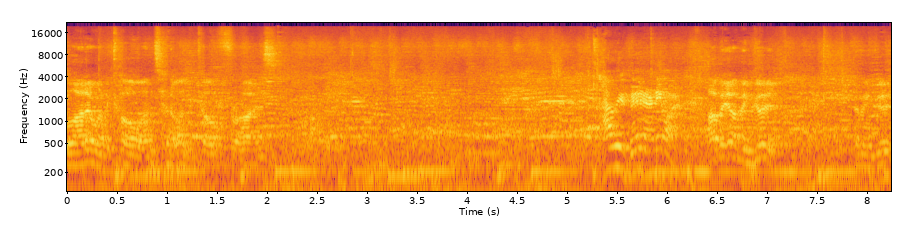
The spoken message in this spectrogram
Well, I don't want the cold ones. I don't want the cold fries. How have you been anyway? I've been, I've been good. I've been good.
